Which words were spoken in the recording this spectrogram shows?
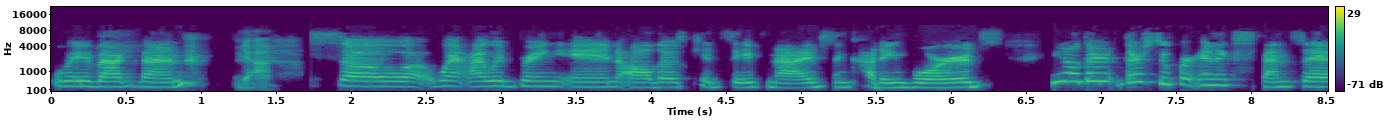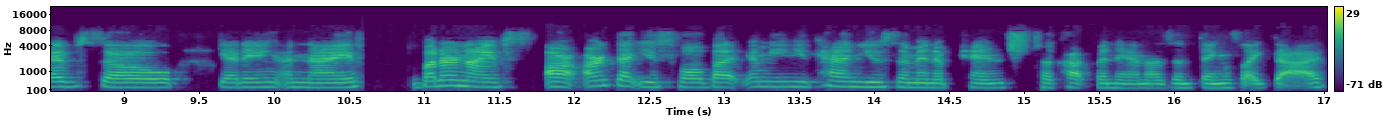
way back then. Yeah. So when I would bring in all those kid safe knives and cutting boards, you know, they're they're super inexpensive. So getting a knife, butter knives are, aren't that useful, but I mean, you can use them in a pinch to cut bananas and things like that.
